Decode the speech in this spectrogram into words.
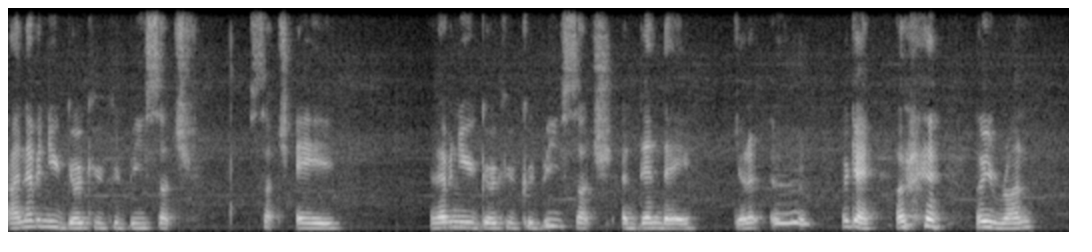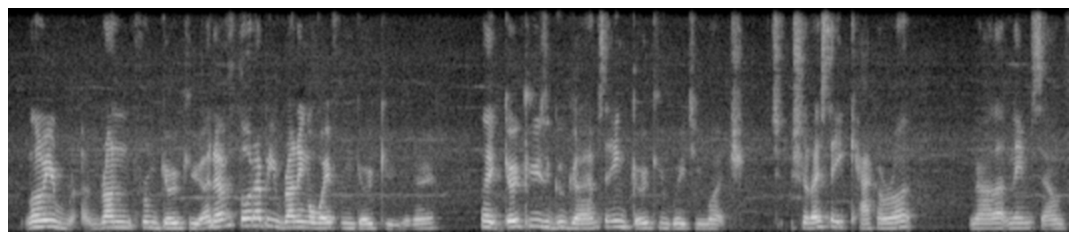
I never knew Goku could be such such a I never knew Goku could be such a dende. Get it? Uh, okay. Let me run. Let me run from Goku. I never thought I'd be running away from Goku, you know? Like, Goku's a good guy. I'm saying Goku way too much. Should I say Kakarot? Nah, that name sounds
